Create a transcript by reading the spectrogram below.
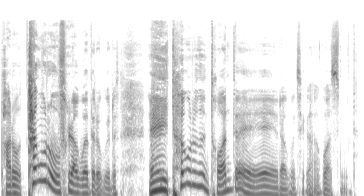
바로 탕후루라고 하더라고요. 그래서 에이 탕후루는 더 안 돼라고 제가 하고 왔습니다.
